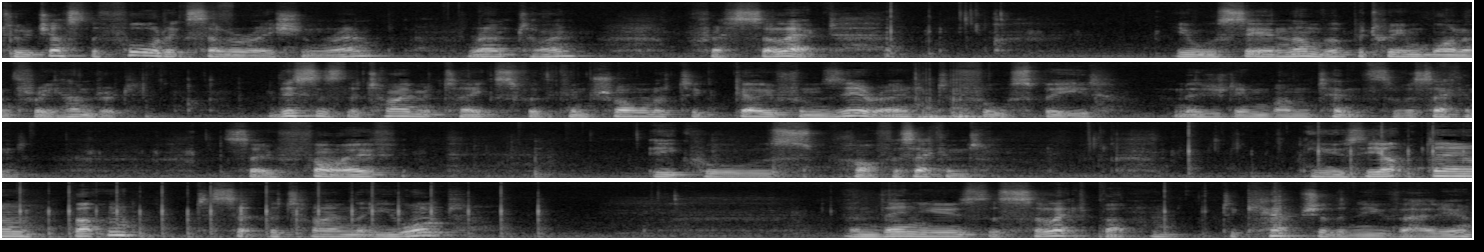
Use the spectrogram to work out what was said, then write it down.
To adjust the forward acceleration ramp, ramp time, press select. You will see a number between 1 and 300. This is the time it takes for the controller to go from 0 to full speed, measured in one tenths of a second. So 5 equals half a second. Use the up down button to set the time that you want and then use the select button to capture the new value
